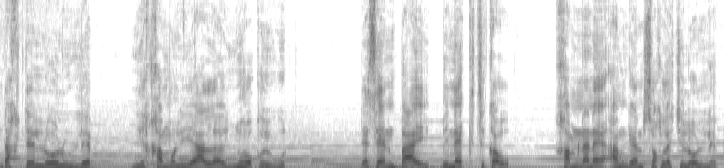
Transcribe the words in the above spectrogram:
Ndaxte loolu lépp ñi xamul yàlla ñoo koy wut. Te seen baay bi nekk ci kaw xam na ne am ngeen soxla ci loolu lépp.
